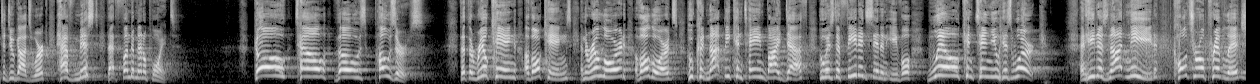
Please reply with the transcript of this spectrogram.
to do God's work have missed that fundamental point. Go tell those posers that the real king of all kings and the real lord of all lords, who could not be contained by death, who has defeated sin and evil, will continue his work. And he does not need cultural privilege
